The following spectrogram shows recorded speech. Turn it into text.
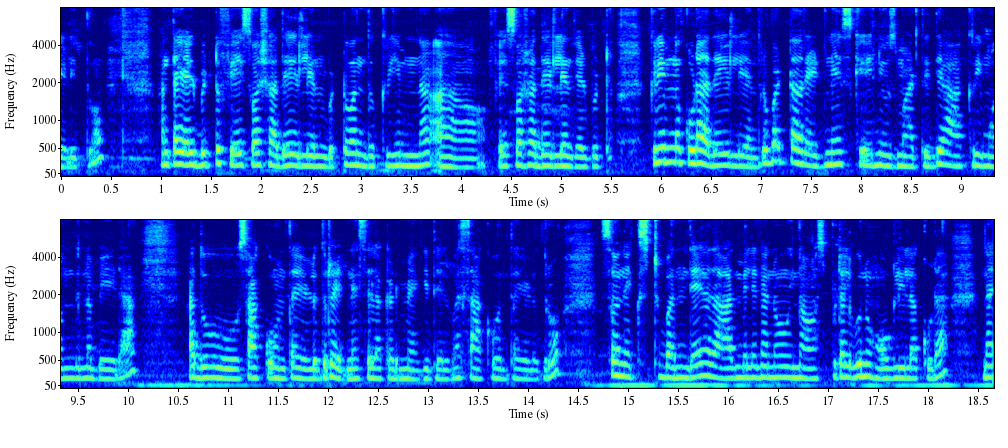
ಹೇಳಿದ್ದು. ಅಂತ ಹೇಳಿಬಿಟ್ಟು ಫೇಸ್ ವಾಶ್ ಅದೇ ಇರಲಿ ಅಂದ್ಬಿಟ್ಟು ಒಂದು ಕ್ರೀಮ್ನ ಫೇಸ್ ವಾಶ್ ಅದೇ ಇರಲಿ ಅಂತ ಹೇಳ್ಬಿಟ್ಟು ಕ್ರೀಮ್ನು ಕೂಡ ಅದೇ ಇರಲಿ ಅಂದರು. ಬಟ್ ರೆಡ್ನೆಸ್ಗೆ ಏನು ಯೂಸ್ ಮಾಡ್ತಿದ್ದೆ, ಆ ಕ್ರೀಮ್ ಒಂದನ್ನು ಬೇಡ. ಅದು ಸಾಕು ಅಂತ ಹೇಳಿದ್ರು ರೆಡ್ನೆಸ್ ಎಲ್ಲ ಕಡಿಮೆ ಆಗಿದೆ ಅಲ್ವಾ, ಸಾಕು ಅಂತ ಹೇಳಿದ್ರು. ಸೊ ನೆಕ್ಸ್ಟ್ ಬಂದೆ, ಅದಾದಮೇಲೆ ನಾನು ಇನ್ನು ಹಾಸ್ಪಿಟಲ್ಗೂ ಹೋಗಲಿಲ್ಲ ಕೂಡ. ನಾ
